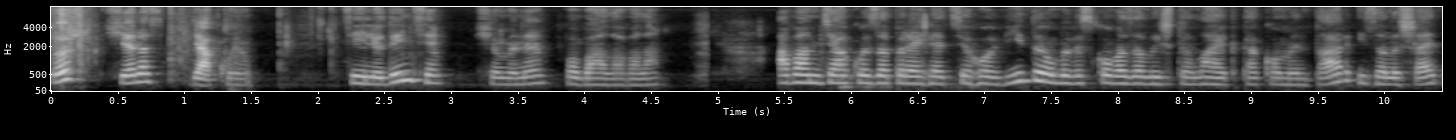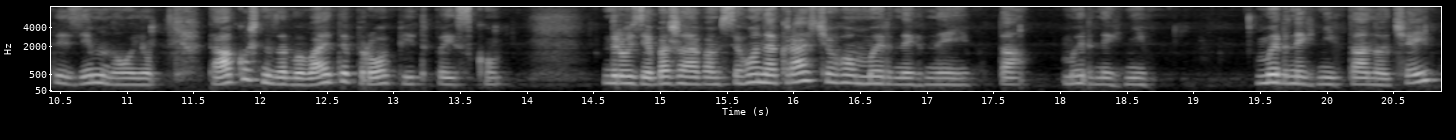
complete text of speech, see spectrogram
Тож, ще раз дякую цій людинці, що мене побалувала. А вам дякую за перегляд цього відео. Обов'язково залиште лайк та коментар і залишайтесь зі мною. Також не забувайте про підписку. Друзі, бажаю вам всього найкращого, мирних днів та мирних днів, мирних днів та ночей.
